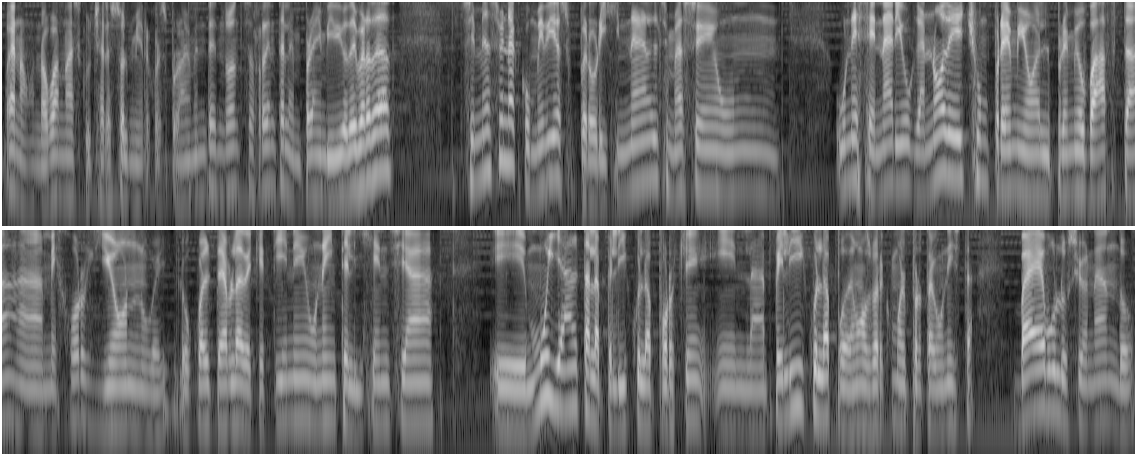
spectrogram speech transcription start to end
Bueno, no van a escuchar eso el miércoles probablemente. Entonces, rentala en Prime Video. De verdad, se me hace una comedia súper original. Se me hace un, un escenario. Ganó de hecho un premio, el premio BAFTA a mejor guion, güey. Lo cual te habla de que tiene una inteligencia. Eh, muy alta la película porque en la película podemos ver como el protagonista va evolucionando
